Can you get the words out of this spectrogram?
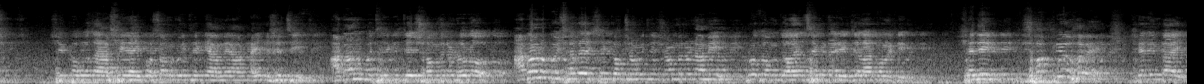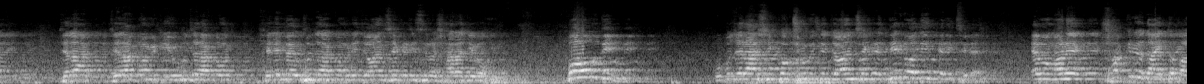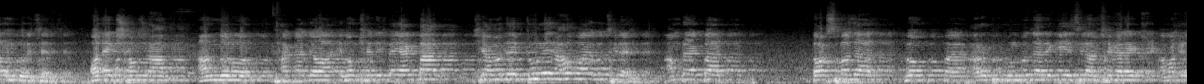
শিক্ষকতা আসি নাই, পঁচানব্বই থেকে আমি এসেছি। আটানব্বই থেকে যে সম্মেলন হলো, আটানব্বই সালে শিক্ষক সমিতির সম্মেলন আমি প্রথম জয়েন্ট সেক্রেটারি জেলা কমিটি। সেদিন সক্রিয়ভাবে সেলিম ভাই জেলা জেলা কমিটি উপজেলা ভাই উপজেলা কমিটি জয়েন্ট সেক্রেটারি ছিল সারা জীবন। বহুদিন উপজেলা শিক্ষক সমিতির জয়েন্ট সেক্রেটারি দীর্ঘদিন তিনি ছিলেন এবং অনেক সক্রিয় দায়িত্ব পালন করেছেন। অনেক সংগ্রাম, আন্দোলন, থাকা যাওয়া এবং সেলিম ভাই একবার সে আমাদের ট্যুরের আহ্বায়ক ছিলেন। আমরা একবার কক্সবাজার এবং আরও বাজারে গিয়েছিলাম। সেখানে আমাদের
